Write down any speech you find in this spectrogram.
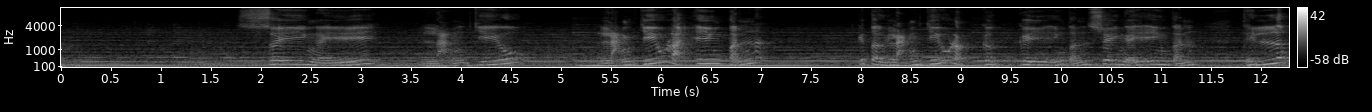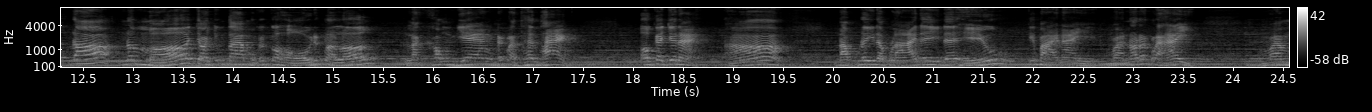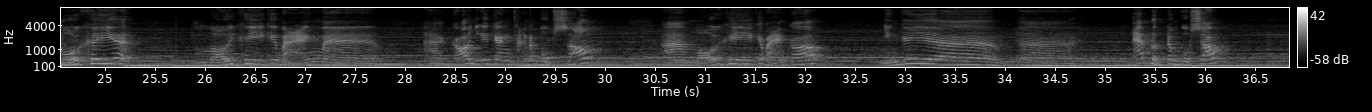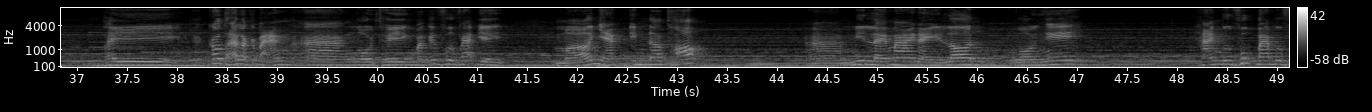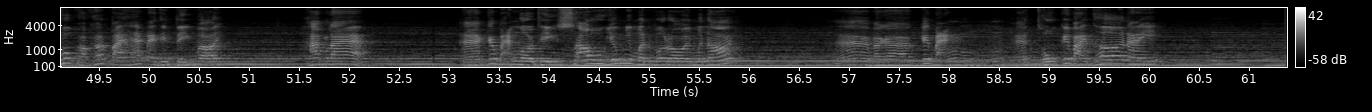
suy nghĩ lặng chiếu. Lặng chiếu là yên tĩnh cái từ lặng chiếu là cực kỳ yên tĩnh, suy nghĩ yên tĩnh. Thì lúc đó nó mở cho chúng ta một cái cơ hội rất là lớn, là không gian rất là thênh thang. Ok chưa này đó. Đọc đi đọc lại đi để hiểu cái bài này và nó rất là hay. Và mỗi khi á mỗi khi cái bạn mà à, có những cái căng thẳng trong cuộc sống à, mỗi khi các bạn có những cái à, à, áp lực trong cuộc sống thì có thể là các bạn à, ngồi thiền bằng cái phương pháp gì? Mở nhạc inner talk. À, Mille Mai này lên ngồi nghe 20 phút 30 phút hoặc hết bài hát này thì tuyệt vời hoặc là à, các bạn ngồi thiền sâu giống như mình vừa rồi mình nói. À, và à, các bạn à, thuộc cái bài thơ này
